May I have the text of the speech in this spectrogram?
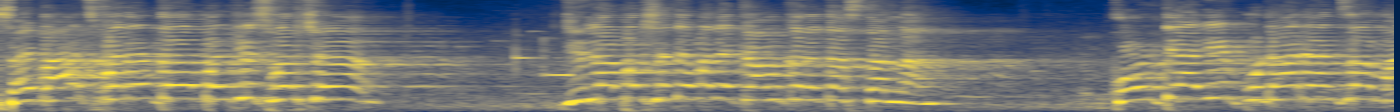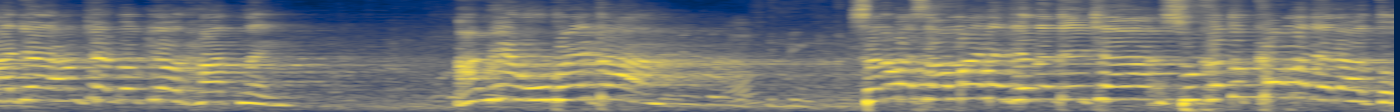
साहेब आजपर्यंत नाही. आम्ही उभयता सर्वसामान्य जनतेच्या सुखदुःखामध्ये राहतो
